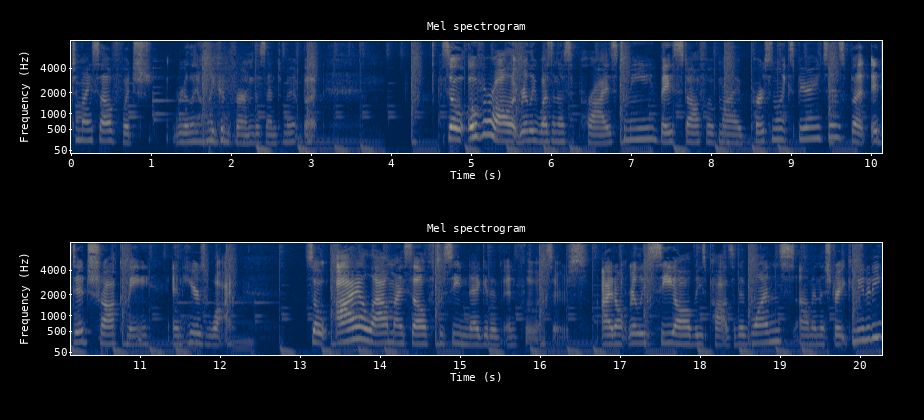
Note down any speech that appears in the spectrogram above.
to myself, which really only confirmed the sentiment. But so overall, it really wasn't a surprise to me based off of my personal experiences, but it did shock me, and here's why. So I allow myself to see negative influencers. I don't really see all these positive ones um, in the straight community.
